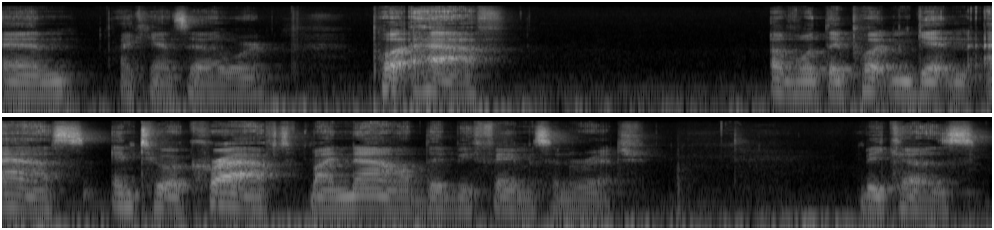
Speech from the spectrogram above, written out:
and I can't say that word, put half of what they put in getting ass into a craft, by now they'd be famous and rich. Because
